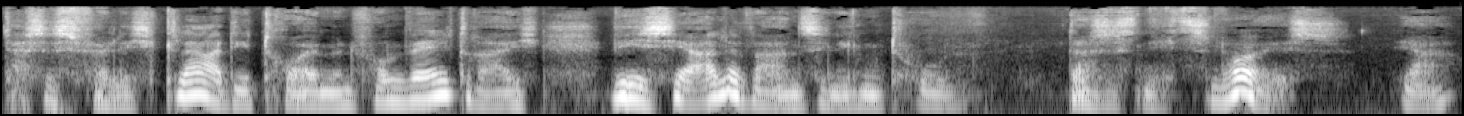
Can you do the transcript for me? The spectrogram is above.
Das ist völlig klar, die träumen vom Weltreich, wie es ja alle Wahnsinnigen tun. Das ist nichts Neues, ja.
